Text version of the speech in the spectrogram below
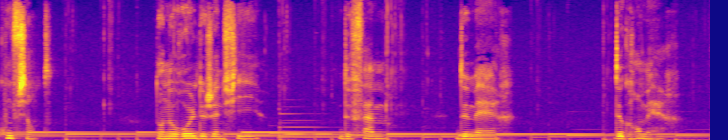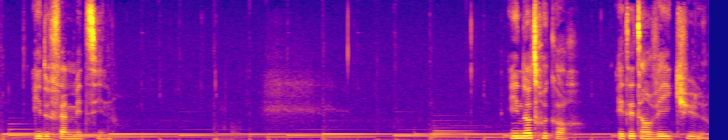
confiantes, dans nos rôles de jeunes filles, de femmes, de mères, de grand-mère et de femme médecine. Et notre corps était un véhicule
